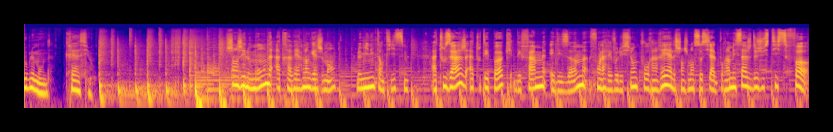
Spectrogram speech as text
Double Monde, création. Changer le monde à travers l'engagement, le militantisme. À tous âges, à toute époque, des femmes et des hommes font la révolution pour un réel changement social, pour un message de justice fort.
